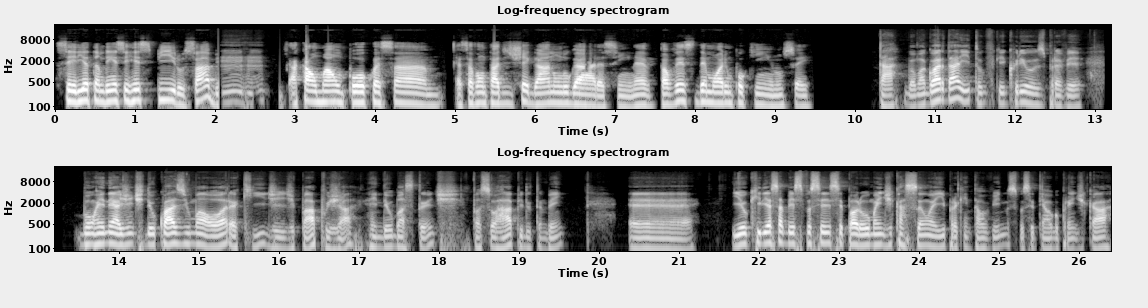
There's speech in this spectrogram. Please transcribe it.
seria também esse respiro, sabe? Uhum. Acalmar um pouco essa, essa vontade de chegar num lugar, assim, né? Talvez demore um pouquinho, não sei. Tá, vamos aguardar aí, tô, fiquei curioso para ver. Bom, René, a gente deu quase uma hora aqui de, de papo já, rendeu bastante, passou rápido também. É, e eu queria saber se você separou uma indicação aí para quem está ouvindo, se você tem algo para indicar.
